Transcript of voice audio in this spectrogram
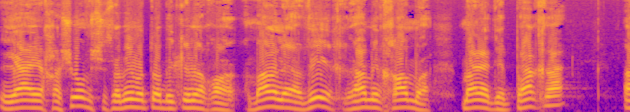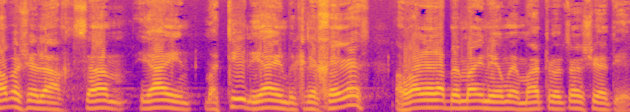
יין חשוב ששמים אותו בכלי מכוער. אמר לאביך, רמי חמרה, מנה דפחא, אבא שלך שם יין, מטיל יין בכלי חרס, אמר לה במאי נרמה, מה את רוצה שיטיל?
